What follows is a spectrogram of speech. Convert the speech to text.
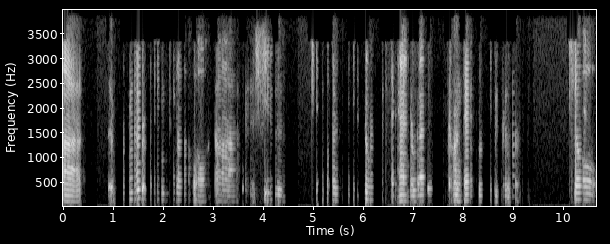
Uh, remember Tim uh, she was she was the steward that had direct contact with David Cooper. So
